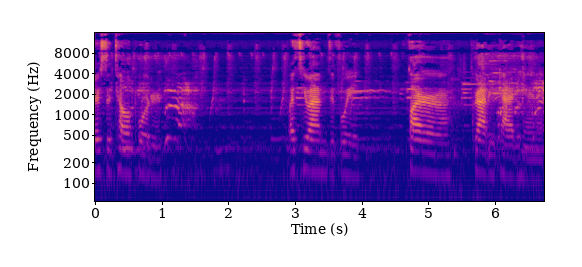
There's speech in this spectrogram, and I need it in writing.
There's the teleporter. Let's see what happens if we fire a Krabby Patty in it.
